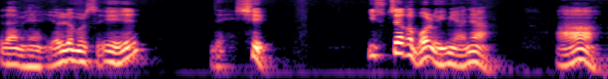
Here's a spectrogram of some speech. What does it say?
그 다음에 연료몰수 1, 네, 10. 이 숫자가 뭘 의미하냐? 아,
